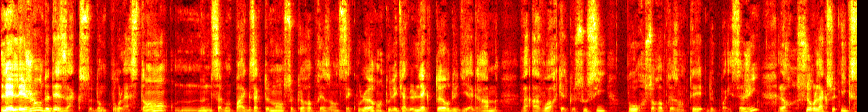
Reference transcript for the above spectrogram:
les légendes des axes. Donc pour l'instant, nous ne savons pas exactement ce que représentent ces couleurs. En tous les cas, le lecteur du diagramme va avoir quelques soucis pour se représenter de quoi il s'agit. Alors sur l'axe X,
